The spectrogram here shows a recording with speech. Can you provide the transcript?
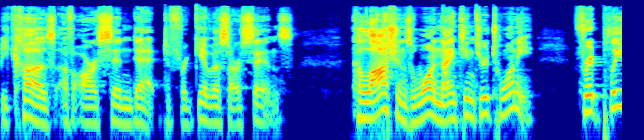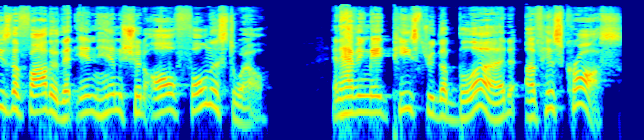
because of our sin debt to forgive us our sins. Colossians 1 19 through 20. For it pleased the Father that in him should all fullness dwell, and having made peace through the blood of his cross.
